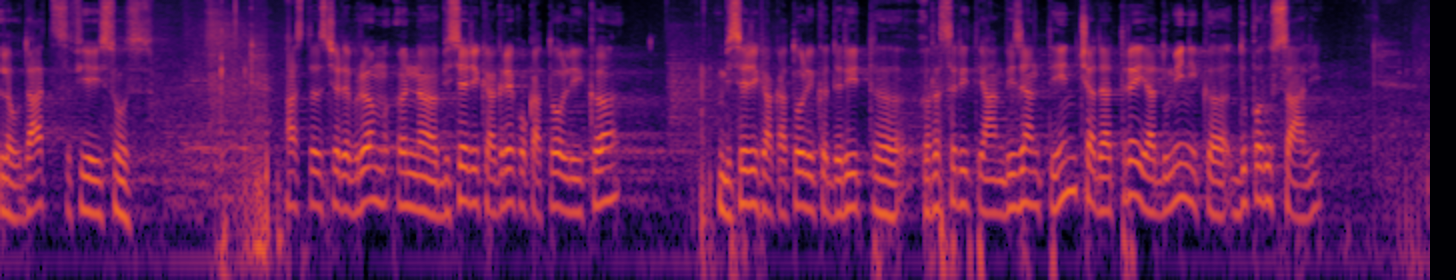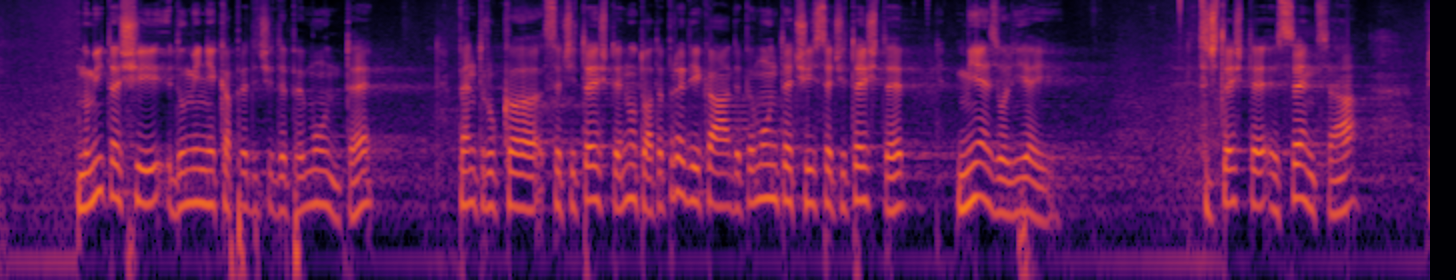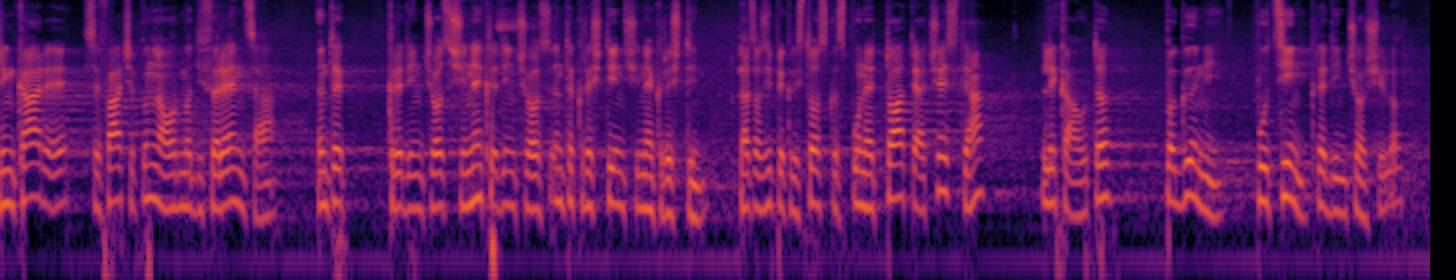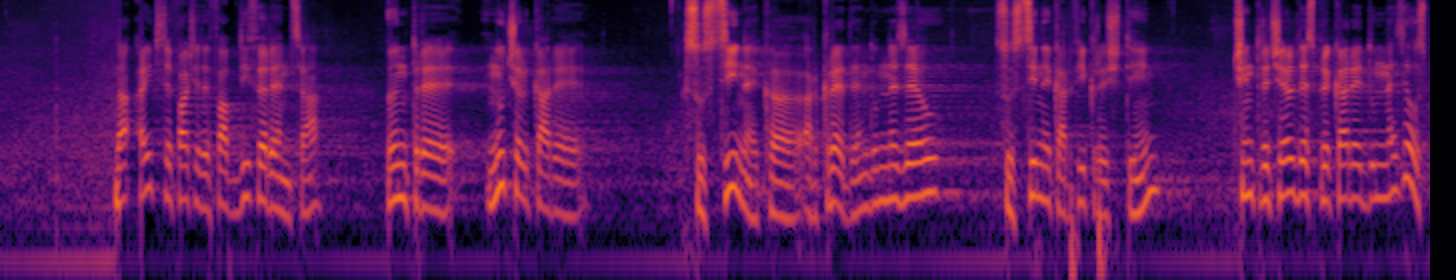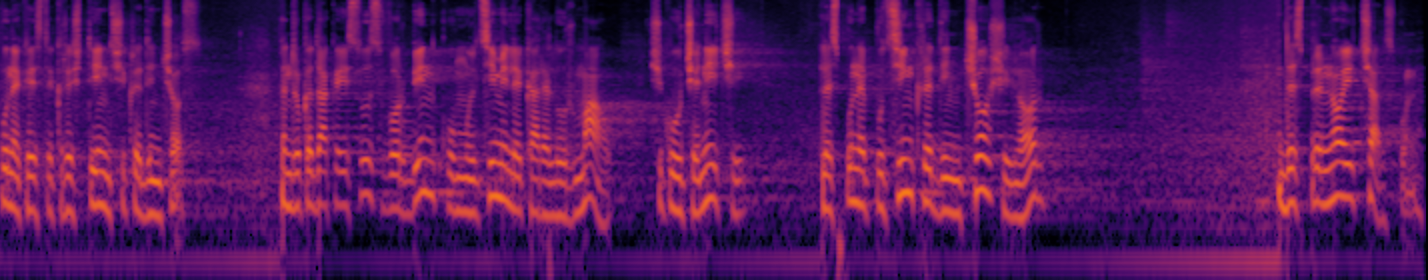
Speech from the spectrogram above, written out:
Lăudat să fie Isus! Astăzi celebrăm în Biserica Greco-Catolică, Biserica Catolică de rit uh, răsăritian bizantin, cea de-a treia duminică după Rusalii, numită și Duminica Predicii de pe munte, pentru că se citește nu toată predica de pe munte, ci se citește miezul ei. Se citește esența prin care se face până la urmă diferența între credincios și necredincios, între creștin și necreștin. L-ați auzit pe Hristos că spune toate acestea le caută păgânii, puțini credincioșilor. Da? Aici se face de fapt diferența între nu cel care susține că ar crede în Dumnezeu, susține că ar fi creștin, ci între cel despre care Dumnezeu spune că este creștin și credincios. Pentru că dacă Isus, vorbind cu mulțimile care îl urmau și cu ucenicii, le spune puțin credincioșilor, despre noi ce ar spune?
